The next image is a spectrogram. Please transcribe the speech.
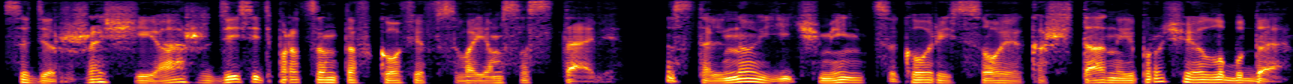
содержащий аж 10% кофе в своем составе. Остальное — ячмень, цикорий, соя, каштаны и прочая лабуда,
